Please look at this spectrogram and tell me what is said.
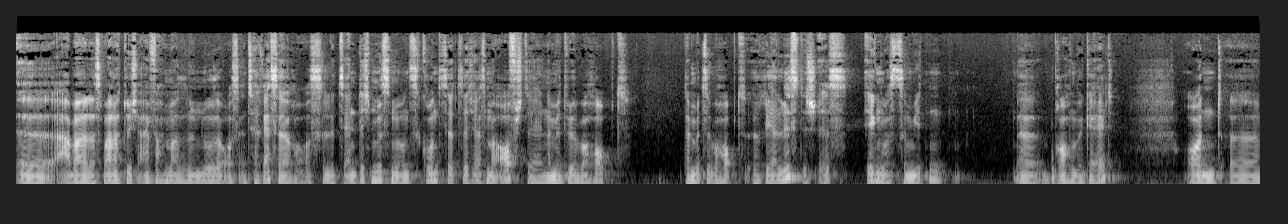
Äh, aber das war natürlich einfach mal so, nur so aus Interesse heraus. Letztendlich müssen wir uns grundsätzlich erstmal aufstellen, damit wir überhaupt, damit es überhaupt realistisch ist, irgendwas zu mieten, äh, brauchen wir Geld. Und äh,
